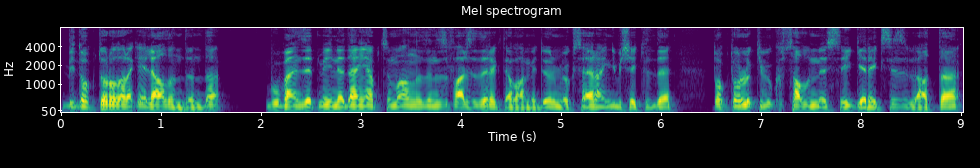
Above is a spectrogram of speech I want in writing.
bir doktor olarak ele alındığında bu benzetmeyi neden yaptığımı anladığınızı farz ederek devam ediyorum. Yoksa herhangi bir şekilde doktorluk gibi kutsal bir mesleği gereksiz ve hatta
